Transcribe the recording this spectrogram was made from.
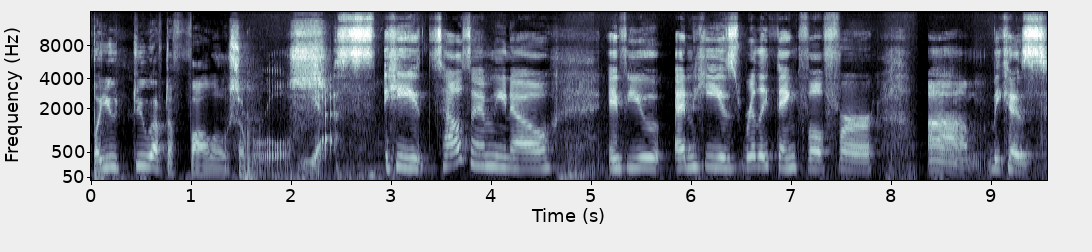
But you do have to follow some rules. Yes. He tells him, you know, if you and he's really thankful for um because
